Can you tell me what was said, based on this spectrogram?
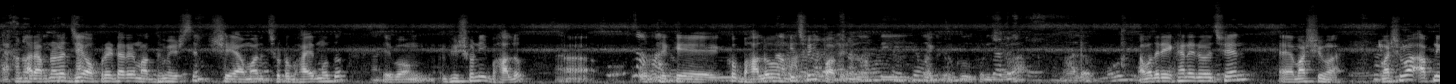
এখনও আর আপনারা যে। অপারেটরের মাধ্যমে এসেছেন সে আমার ছোট ভাইয়ের মতো এবং ভীষণই ভালো। ওর থেকে খুব ভালো কিছুই ভালো। আমাদের এখানে রয়েছেন মাসিমা। মাসিমা আপনি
